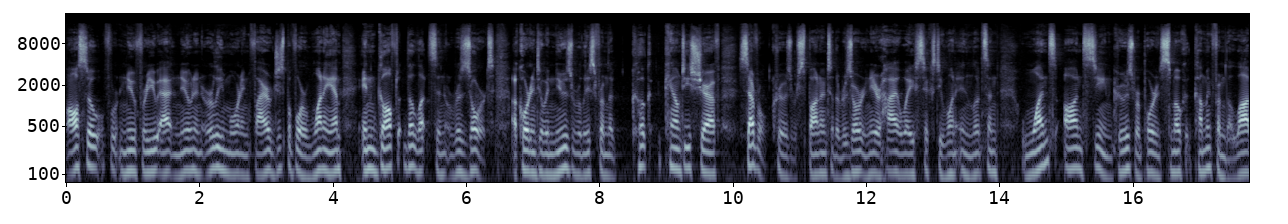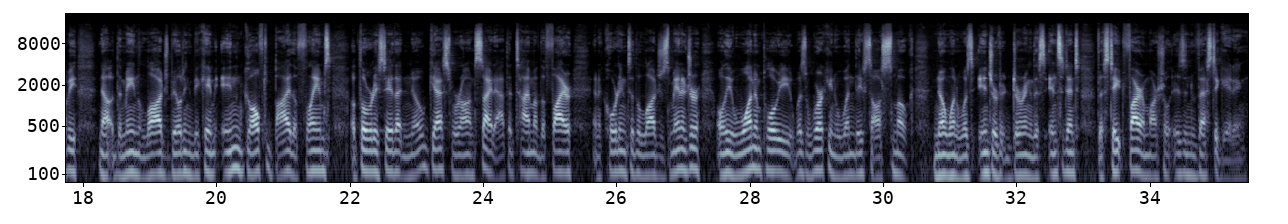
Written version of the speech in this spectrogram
Also for, new for you at noon, an early morning fire just before 1 a.m. engulfed the Lutsen Resort. According to a news release from the Cook County Sheriff, several crews responded to the resort near Highway 61 in Lutsen. Once on scene, crews reported smoke coming from the lobby. Now, the main lodge building became engulfed by the flames. Authorities say that no guests were on site at the time of the fire, and according to the lodge's manager, only one employee was working when they saw smoke. No one was injured during this incident. The state fire marshal is investigating.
